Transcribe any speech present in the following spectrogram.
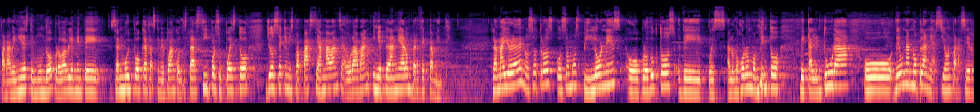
para venir a este mundo, probablemente sean muy pocas las que me puedan contestar, sí, por supuesto, yo sé que mis papás se amaban, se adoraban y me planearon perfectamente. La mayoría de nosotros o somos pilones o productos de, pues, a lo mejor un momento de calentura o de una no planeación para ser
